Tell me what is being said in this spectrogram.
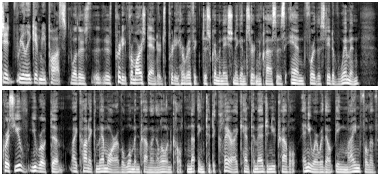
did really give me pause. Well, there's there's pretty from our standards pretty horrific discrimination against certain classes, and for the state of women. Of course, you you wrote the iconic memoir of a woman traveling alone called "Nothing to Declare." I can't imagine you travel anywhere without being mindful of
